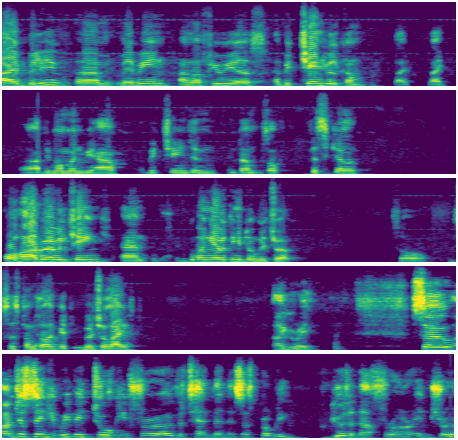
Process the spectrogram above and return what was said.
I, I believe um, maybe in another few years a big change will come. Like like uh, at the moment we have a big change in, in terms of physical. All hardware will change and Yeah. going everything into virtual. So systems Yeah. are getting virtualized. I agree. So I'm just thinking we've been talking for over 10 minutes. That's probably good enough for our intro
